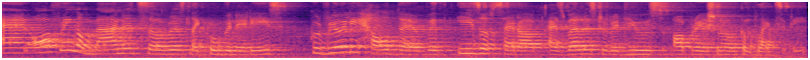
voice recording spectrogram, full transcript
And offering a managed service like Kubernetes could really help them with ease of setup as well as to reduce operational complexity.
